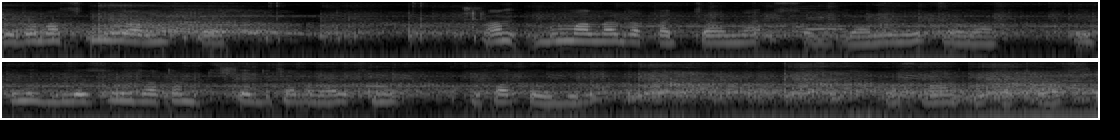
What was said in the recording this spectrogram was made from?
Gece baskın mı var muhtar? Lan bu mallar da kaçacağına yardım etmiyorlar. Hepiniz bilesiniz zaten bütün şehirdeki adamlar hepsini ufak öldürür. Osman tokatı varsa.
